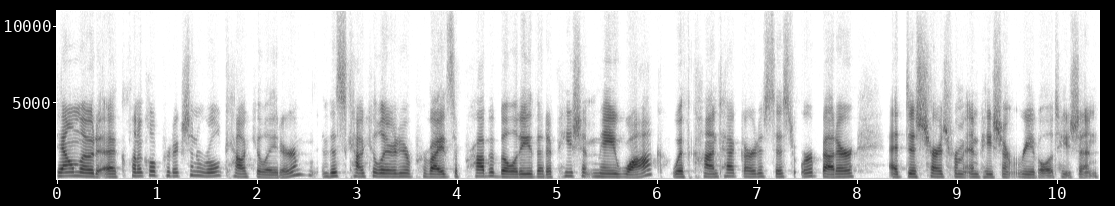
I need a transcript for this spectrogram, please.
download a clinical prediction rule calculator. This calculator provides a probability that a patient may walk with contact guard assist or better at discharge from inpatient rehabilitation.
